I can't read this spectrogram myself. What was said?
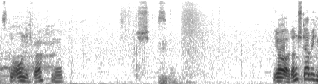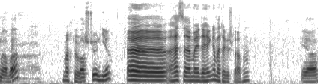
Hast du auch nicht, wa? Nee. Scheiße. Ja, dann sterbe ich mal, wa? Mach du. War schön hier. Äh, hast du einmal in der Hängematte geschlafen? Ja.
